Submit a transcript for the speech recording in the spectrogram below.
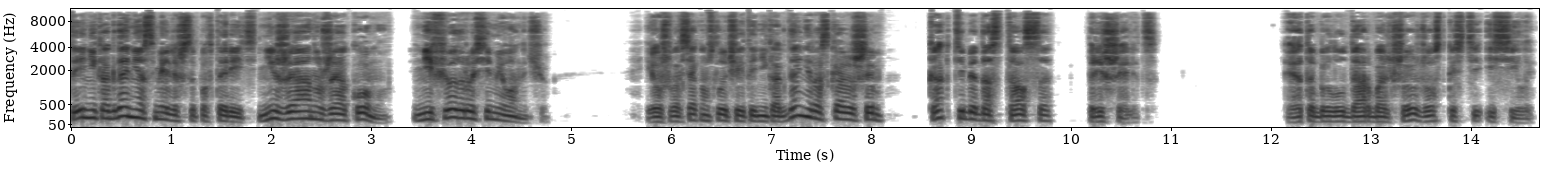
ты никогда не осмелишься повторить ни Жиану Жиакому, ни Федору Семеновичу. И уж во всяком случае ты никогда не расскажешь им, как тебе достался пришелец. Это был удар большой жесткости и силы.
